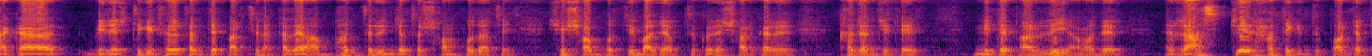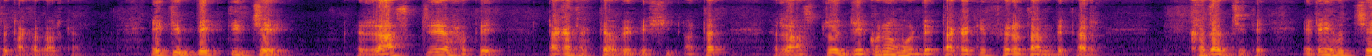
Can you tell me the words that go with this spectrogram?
টাকা বিদেশ থেকে ফেরত আনতে পারছে না, তাদের আভ্যন্তরীণ যত সম্পদ আছে, সেই সম্পত্তি বাজেয়াপ্ত করে সরকারের খাজাঞ্চিতে নিতে পারলেই আমাদের রাষ্ট্রের হাতে কিন্তু পর্যাপ্ত টাকা দরকার। একটি ব্যক্তির চেয়ে রাষ্ট্রের হাতে টাকা থাকতে হবে বেশি। অর্থাৎ রাষ্ট্র যে কোনো মূল্যে টাকাকে ফেরত আনবে তার খাজাঞ্চিতে। এটাই হচ্ছে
